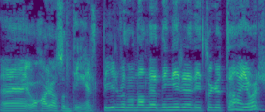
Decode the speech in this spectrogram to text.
Eh, og har jo også delt bil ved noen anledninger, de to gutta, i år.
